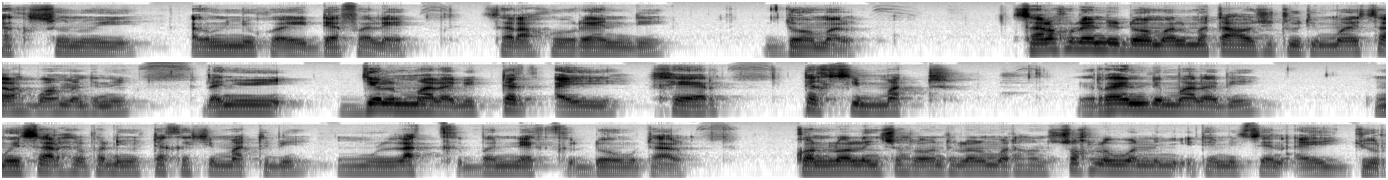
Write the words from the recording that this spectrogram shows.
ak sunuy ak nu ñu koy defalee saraxu rendi doomal saraxu ren di doomal ma taxaw ci tuuti mooy sarax boo xamante ni dañuy jël mala bi teg ay xeer teg ci matt ren di mala bi muy sarax bi fa dañu teg ci matt bi mu lakk ba nekk doomu taal kon loolu lañ soxla woon te loolu moo taxoon soxla woon nañu itamit seen ay jur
